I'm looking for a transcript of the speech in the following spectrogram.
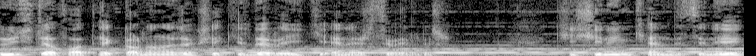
üç defa tekrarlanacak şekilde reiki enerjisi verilir. Kişinin kendisini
